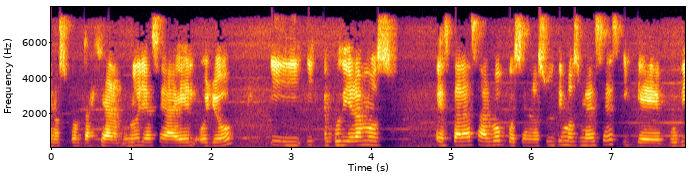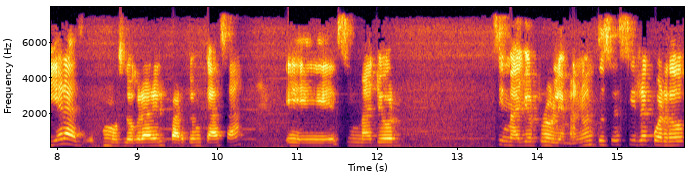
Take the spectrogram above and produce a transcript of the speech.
nos contagiáramos, ¿no? ya sea él o yo, y, y, que pudiéramos estar a salvo pues en los últimos meses y que pudiéramos lograr el parto en casa eh, sin mayor sin mayor problema, ¿no? Entonces sí recuerdo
